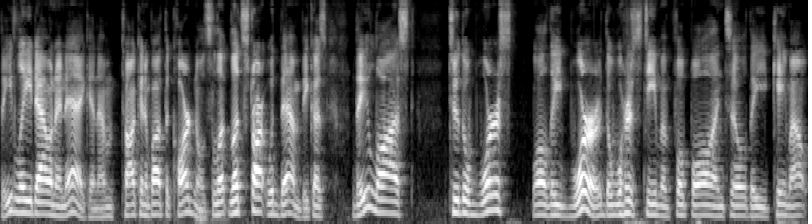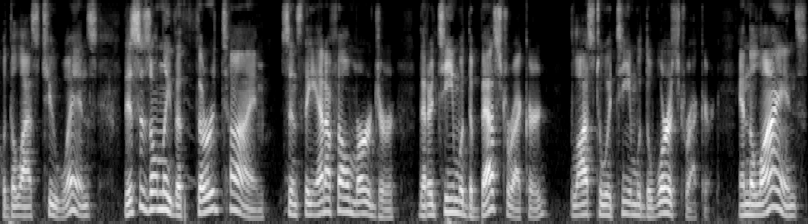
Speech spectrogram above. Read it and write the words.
They lay down an egg, and I'm talking about the Cardinals. Let, let's start with them because they lost to the worst well, they were the worst team in football until they came out with the last two wins. This is only the third time since the NFL merger that a team with the best record lost to a team with the worst record. And the Lions,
